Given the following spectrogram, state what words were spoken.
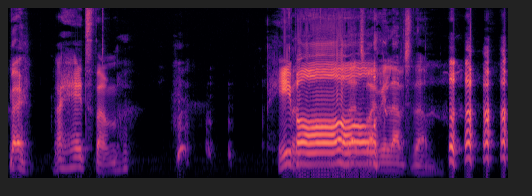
But I hates them. People. that's why we loved them.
